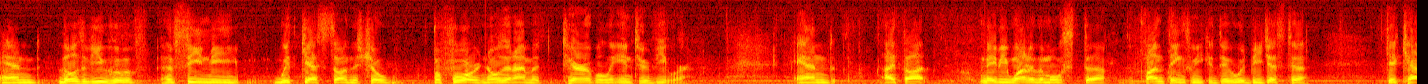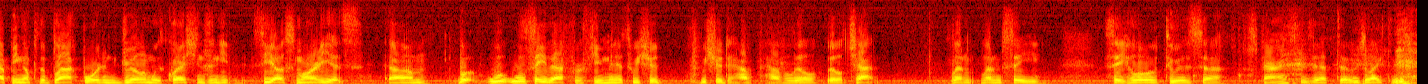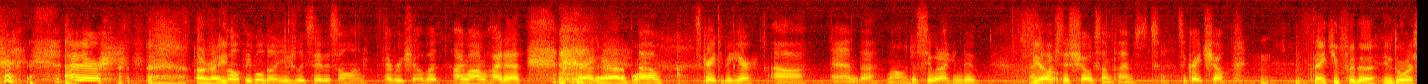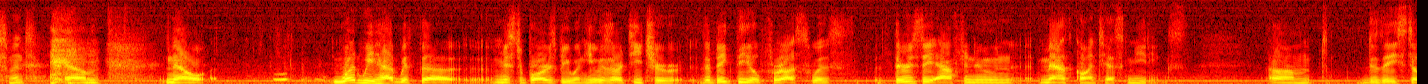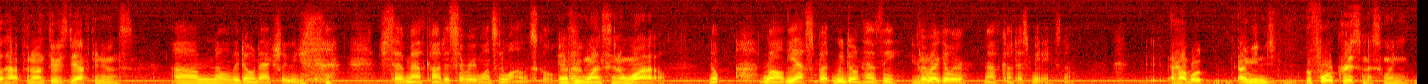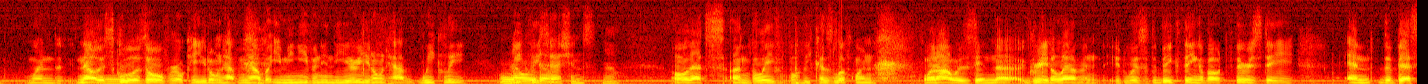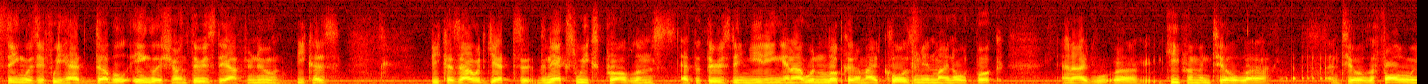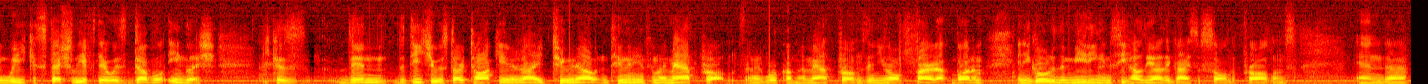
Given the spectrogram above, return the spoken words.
And those of you who have, have seen me with guests on the show before know that I'm a terrible interviewer. And I thought maybe one of the most uh, fun things we could do would be just to get Ka-Ping up the blackboard and drill him with questions and he, see how smart he is. Um, but we'll, we'll save that for a few minutes. We should we should have have a little little chat. Let him let him say say hello to his, uh, parents. Is that uh, would you like to do? Hi there. All right. Well, people don't usually say this on every show, but hi, Mom. Hi, Dad. Atta- attaboy. um, it's great to be here. Uh, and, uh, well, I'll just see what I can do. I Yeah. watch this show sometimes. It's a, it's a great show. Thank you for the endorsement. Um, now, what we had with uh, Mr. Barsby when he was our teacher, the big deal for us was Thursday afternoon math contest meetings. Um, do they still happen on Thursday afternoons? Um, no, they don't actually. We just, just have math contests every once in a while in school. Every But- once in a while. Nope. Well, yes, but we don't have the, the regular math contest meetings, no. How about, I mean, before Christmas when, when the, now the school is over, okay, you don't have them now, but you mean even in the year you don't have weekly, No, weekly don't. sessions? No. Oh, that's unbelievable because look, when, when I was in uh, grade 11, it was the big thing about Thursday, and the best thing was if we had double English on Thursday afternoon because, because I would get the next week's problems at the Thursday meeting and I wouldn't look at them. I'd close them in my notebook and I'd uh, keep them until, uh, until the following week, especially if there was double English because then the teacher would start talking and I'd tune out and tune into my math problems and I'd work on my math problems and you're all fired up about them and you go to the meeting and see how the other guys have solved the problems and uh,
